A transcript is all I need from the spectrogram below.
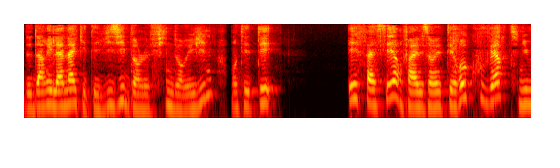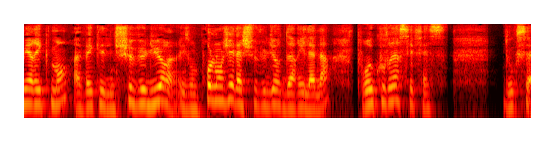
de Daryl Anna qui étaient visibles dans le film d'origine ont été effacées, enfin elles ont été recouvertes numériquement avec une chevelure, ils ont prolongé la chevelure Anna pour recouvrir ses fesses. Donc c'est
